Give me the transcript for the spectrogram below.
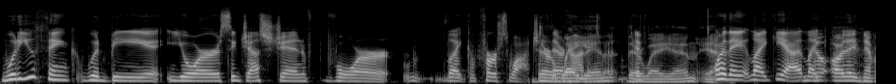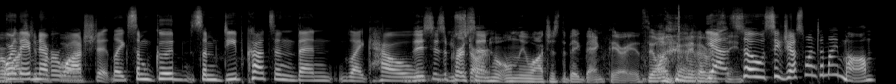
what do you think would be your suggestion for like a first watch? their if they're way not in. into it? Their If- way in. Yeah. Or they like yeah like No, or they've never or watched they've it never before. watched it like some good some deep cuts and then like how This is a person start. who only watches The Big Bang Theory. It's the only thing they've ever yeah seen. Yeah, so suggest one to my mom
